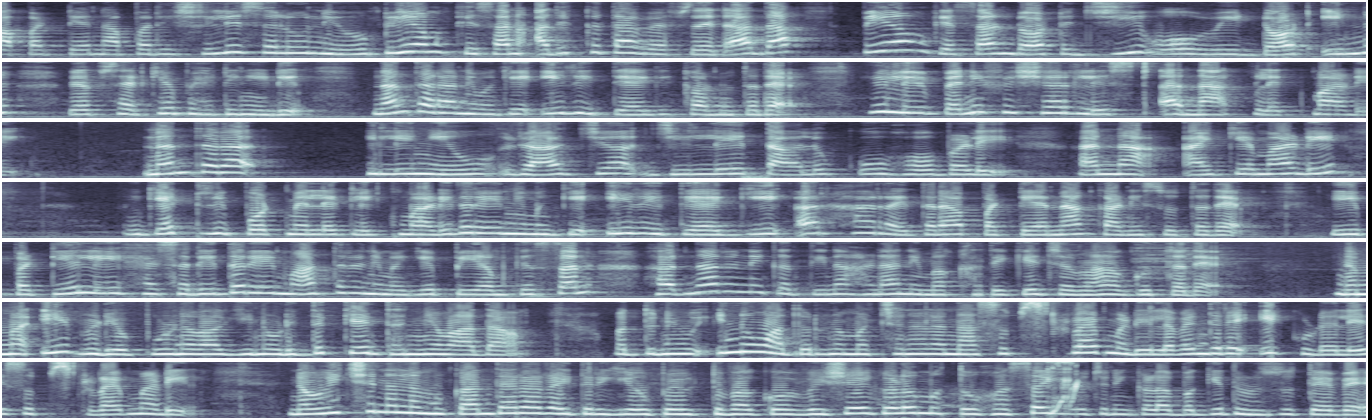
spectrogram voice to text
ಆ ಪಟ್ಟಿಯನ್ನು ಪರಿಶೀಲಿಸಲು ನೀವು ಪಿಎಂ ಕಿಸಾನ್ ಅಧಿಕೃತ ವೆಬ್ಸೈಟ್ ಆದ PM Kisan dot G O V dot in ವೆಬ್ಸೈಟ್ಗೆ ಭೇಟಿ ನೀಡಿ. ನಂತರ ನಿಮಗೆ ಈ ರೀತಿಯಾಗಿ ಕಾಣುತ್ತದೆ. ಇಲ್ಲಿ ಬೆನಿಫಿಷಿಯರ್ ಲಿಸ್ಟ್ ಅನ್ನು ಕ್ಲಿಕ್ ಮಾಡಿ. ನಂತರ ಇಲ್ಲಿ ನೀವು ರಾಜ್ಯ, ಜಿಲ್ಲೆ, ತಾಲೂಕು, ಹೋಬಳಿ ಅನ್ನು ಆಯ್ಕೆ ಮಾಡಿ. ಗೆಟ್ ರಿಪೋರ್ಟ್ ಮೇಲೆ ಕ್ಲಿಕ್ ಮಾಡಿದರೆ ನಿಮಗೆ ಈ ರೀತಿಯಾಗಿ ಅರ್ಹ ರೈತರ ಪಟ್ಟಿಯನ್ನು ಕಾಣಿಸುತ್ತದೆ. ಈ ಪಟ್ಟಿಯಲ್ಲಿ ಹೆಸರಿದ್ದರೆ ಮಾತ್ರ ನಿಮಗೆ ಪಿ ಎಂ ಕಿಸಾನ್ ಹದಿನಾರನೇ ಕಂತಿನ ಹಣ ನಿಮ್ಮ ಖಾತೆಗೆ ಜಮಾ ಆಗುತ್ತದೆ. ನಮ್ಮ ಈ ವಿಡಿಯೋ ಪೂರ್ಣವಾಗಿ ನೋಡಿದ್ದಕ್ಕೆ ಧನ್ಯವಾದ. ಮತ್ತು ನೀವು ಇನ್ನೂ ಆದರೂ ನಮ್ಮ ಚಾನಲನ್ನು ಸಬ್ಸ್ಕ್ರೈಬ್ ಮಾಡಿಲ್ಲವೆಂದರೆ ಈ ಕೂಡಲೇ ಸಬ್ಸ್ಕ್ರೈಬ್ ಮಾಡಿ. ನಾವು ಈ ಚಾನಲ್ನ ಮುಖಾಂತರ ರೈತರಿಗೆ ಉಪಯುಕ್ತವಾಗುವ ವಿಷಯಗಳು ಮತ್ತು ಹೊಸ ಯೋಜನೆಗಳ ಬಗ್ಗೆ ತಿಳಿಸುತ್ತೇವೆ.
